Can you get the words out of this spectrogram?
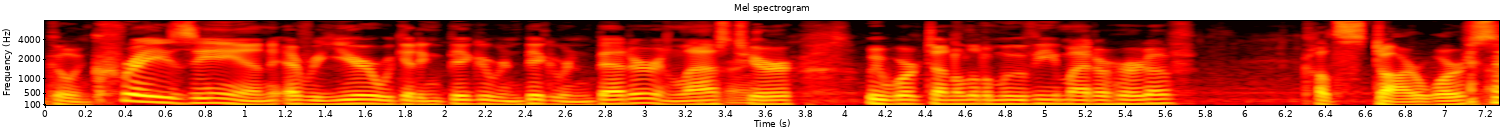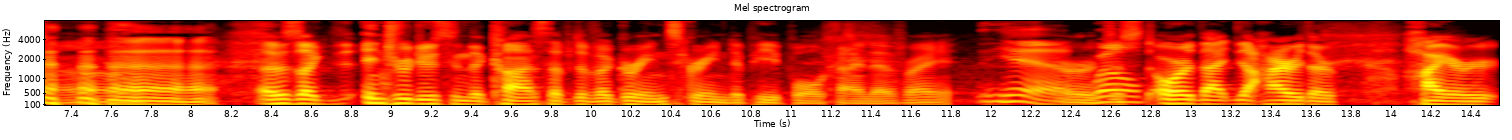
going crazy, and every year we're getting bigger and bigger and better. And last Right. year we worked on a little movie you might have heard of called Star Wars. Oh. it was like introducing the concept of a green screen to people, kind of, right? Yeah, Or well- just, or that you hire their hire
